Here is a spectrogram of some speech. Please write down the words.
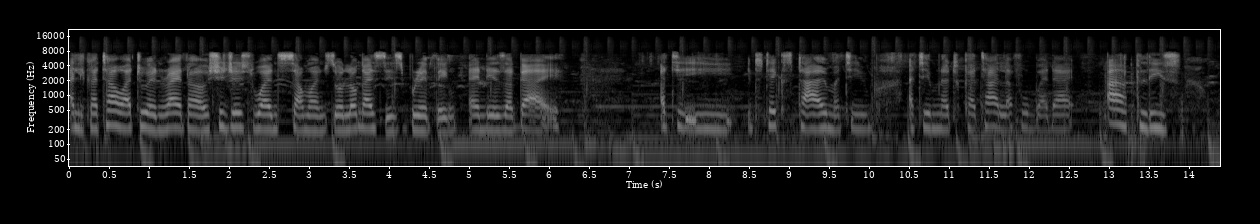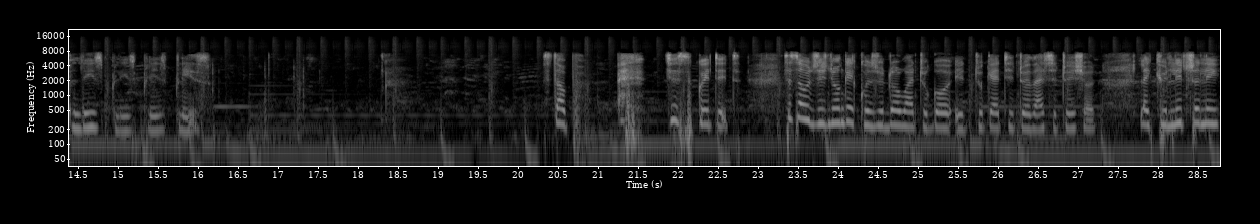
alikataa watu and right now she just wants someone so long as he's breathing and he's a guy. Ati it takes time ati ati mnatukataa alafu baadaye. Ah please please please please please stop. Just quit it. Sasa ujinyonge because you don't want to go in, to get into that situation. Like you literally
